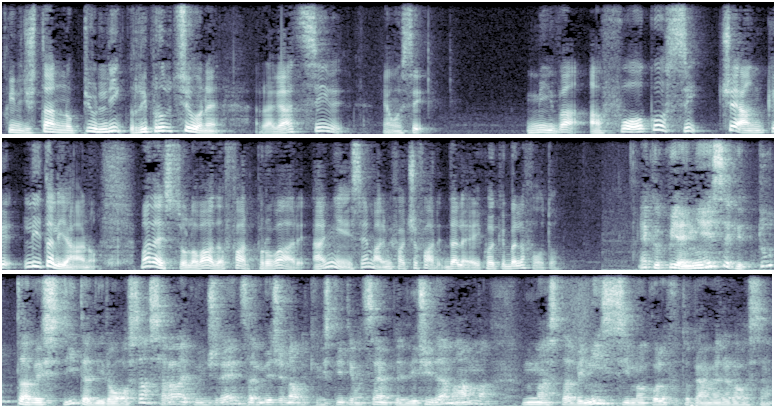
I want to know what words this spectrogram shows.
quindi ci stanno più lì, riproduzione, ragazzi, vediamo se mi va a fuoco, sì, c'è anche l'italiano. Ma adesso lo vado a far provare a Agnese, ma mi faccio fare da lei qualche bella foto. Ecco qui Agnese che è tutta vestita di rosa, sarà una coincidenza, invece no, perché vestiti come sempre decide la mamma, ma sta benissimo con la fotocamera rosa.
